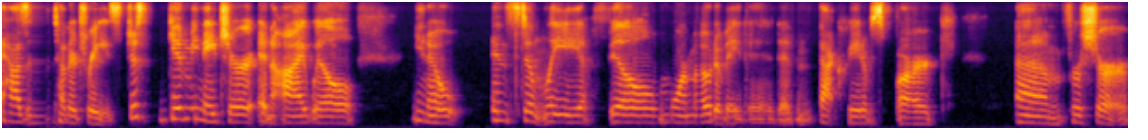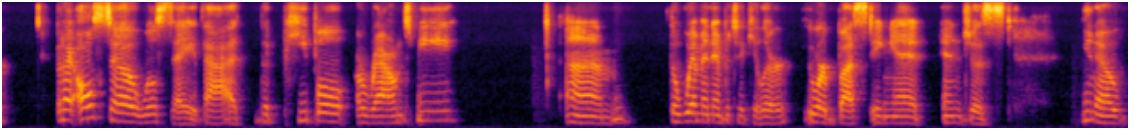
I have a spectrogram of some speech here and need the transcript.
has a ton of trees. Just give me nature and I will, you know, instantly feel more motivated and that creative spark um, for sure. But I also will say that the people around me, um, the women in particular, who are busting it and just, you know,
